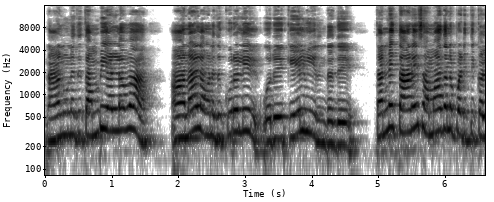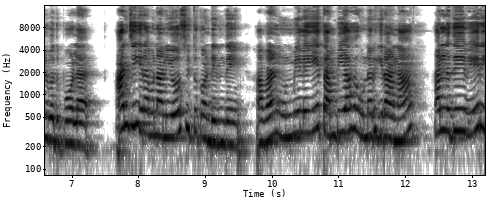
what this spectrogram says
நான் உனது தம்பி அல்லவா? ஆனால் அவனது குரலில் ஒரு கேள்வி இருந்தது. தன்னைத்தானே சமாதானப்படுத்திக் கொள்வது போல. அன்று இரவு நான் யோசித்து கொண்டிருந்தேன். அவன் உண்மையிலேயே தம்பியாக உணர்கிறானா? அல்லது வேறு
